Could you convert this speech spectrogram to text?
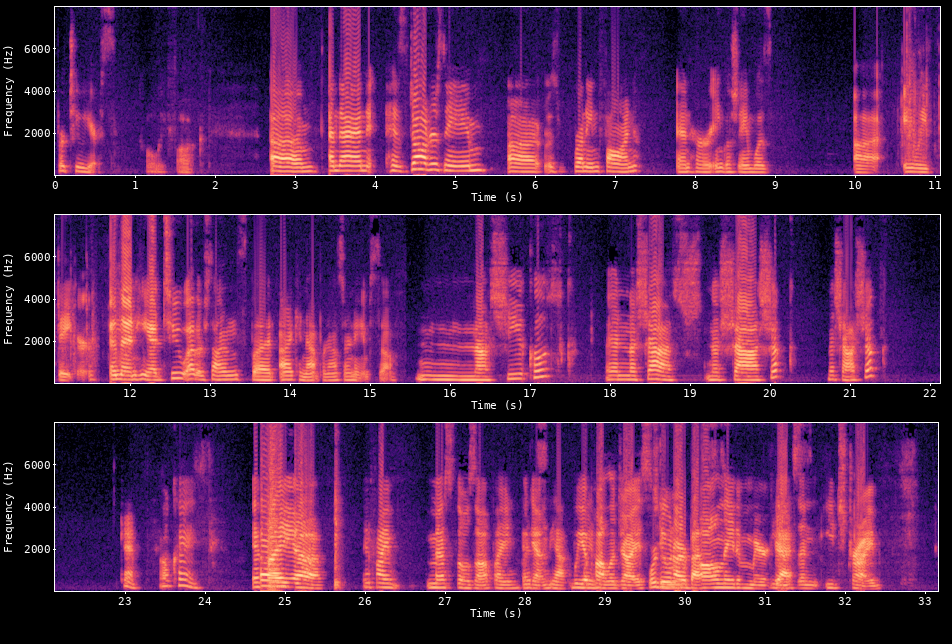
for two years. Holy fuck. Um, and then his daughter's name uh, was Running Fawn, and her English name was uh, Ailey Baker. And then he had two other sons, but I cannot pronounce their names, so. Nashikusk and Nashash Nashashuk. Nashashuk? Okay. Okay. If Um, I uh if I mess those up, I again yeah, we we- apologize. we're to doing our best. All Native Americans Yes. and each tribe.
